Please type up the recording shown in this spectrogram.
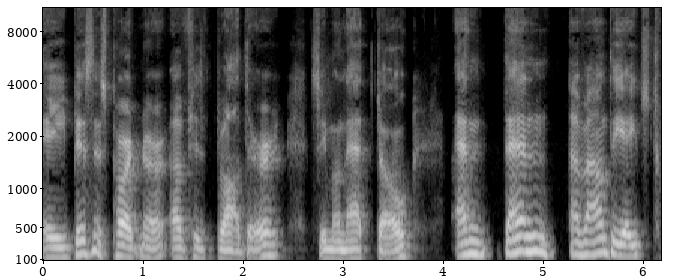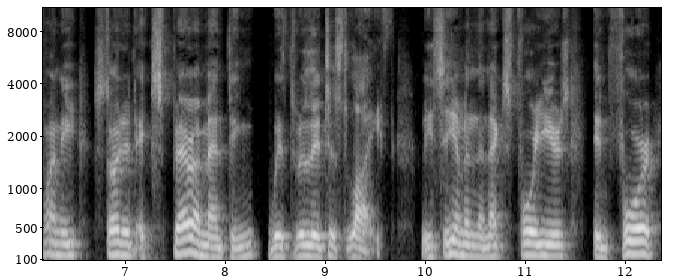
a business partner of his brother, Simonetto, and then around the age 20 started experimenting with religious life. We see him in the next four years in four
